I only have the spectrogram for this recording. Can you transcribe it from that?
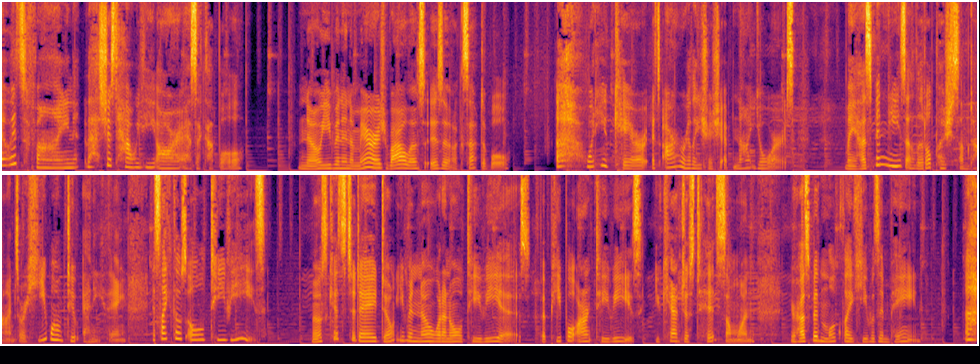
Oh, it's fine. That's just how we are as a couple. No, even in a marriage, violence isn't acceptable. Ugh, what do you care? It's our relationship, not yours. My husband needs a little push sometimes, or he won't do anything. It's like those old TVs. Most kids today don't even know what an old TV is, but people aren't TVs. You can't just hit someone. Your husband looked like he was in pain. Uh,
